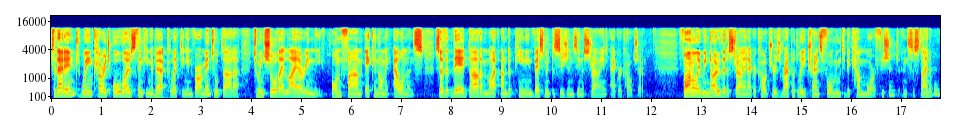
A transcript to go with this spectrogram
To that end, we encourage all those thinking about collecting environmental data to ensure they layer in the on-farm economic elements so that their data might underpin investment decisions in Australian agriculture. Finally, we know that Australian agriculture is rapidly transforming to become more efficient and sustainable,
